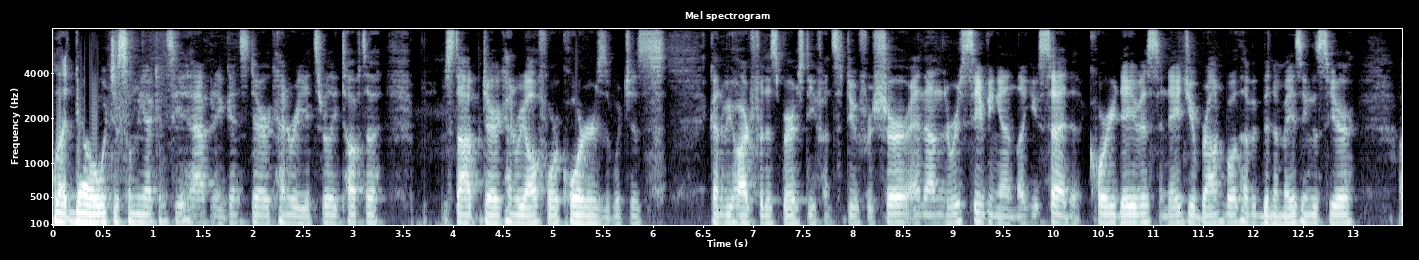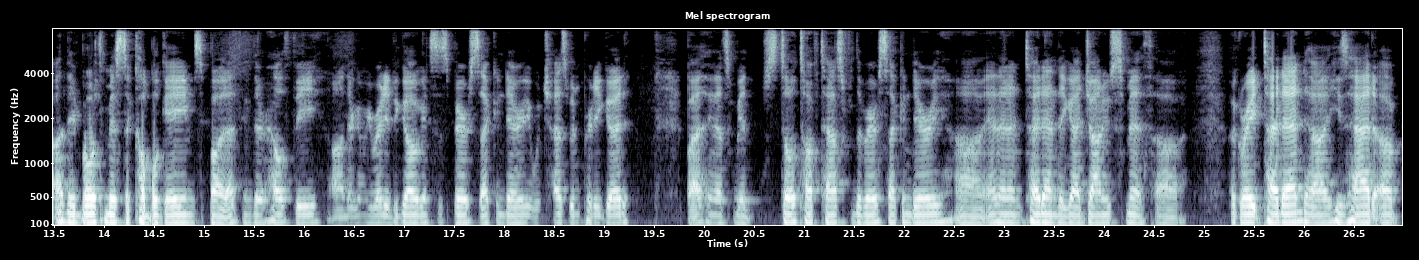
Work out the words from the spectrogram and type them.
let go, which is something I can see happening against Derrick Henry. It's really tough to stop Derrick Henry all four quarters, which is going to be hard for this Bears defense to do for sure. And on the receiving end, like you said, Corey Davis and AJ Brown both have been amazing this year. Uh, they both missed a couple games, but I think they're healthy. Uh, they're going to be ready to go against this Bears secondary, which has been pretty good but I think that's gonna be still a tough task for the Bears secondary. Uh, and then in tight end, they got Jonnu Smith, uh, a great tight end. Uh, he's had a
